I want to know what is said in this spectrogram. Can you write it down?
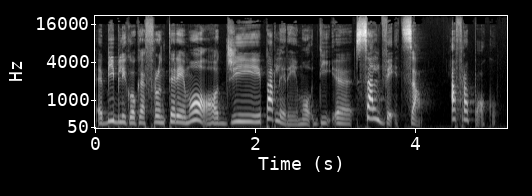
eh, biblico che affronteremo oggi? Parleremo di eh, salvezza. A fra poco.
